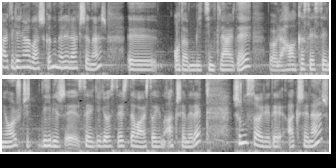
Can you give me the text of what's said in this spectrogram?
Parti Genel Başkanı Meral Akşener e, o da mitinglerde böyle halka sesleniyor. Ciddi bir e, sevgi gösterisi de var Sayın Akşener'e. Şunu söyledi Akşener.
